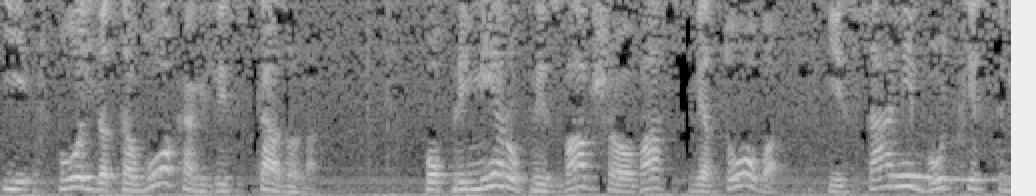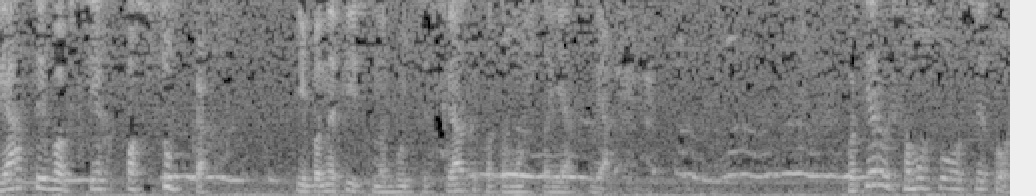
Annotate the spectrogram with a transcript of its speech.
И вплоть до того, как здесь сказано, по примеру призвавшего вас святого, и сами будьте святы во всех поступках. Ибо написано, будьте святы, потому что я свят. Во-первых, само слово святой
